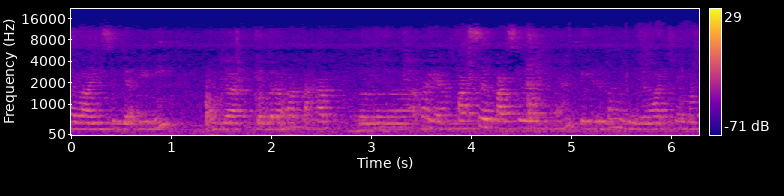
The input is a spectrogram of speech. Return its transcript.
selain sejak ini juga beberapa tahap eh, apa ya fase-fase eh, kehidupan juga harus memang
